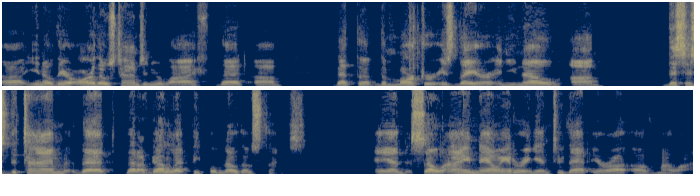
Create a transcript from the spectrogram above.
Uh, you know, there are those times in your life that um, that the the marker is there, and you know um, this is the time that that I've got to let people know those things. And so I am now entering into that era of my life.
